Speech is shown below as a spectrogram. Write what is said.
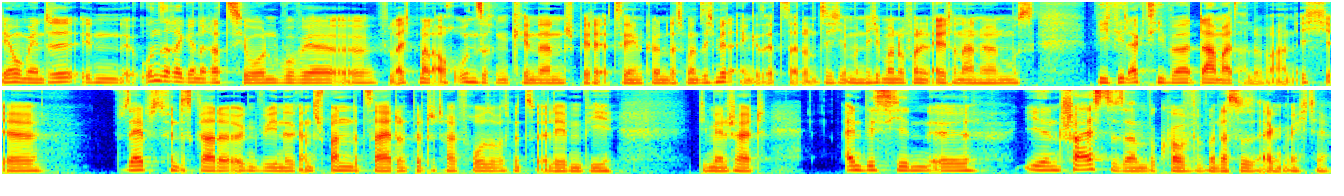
der Momente in unserer Generation, wo wir äh, vielleicht mal auch unseren Kindern später erzählen können, dass man sich mit eingesetzt hat und sich immer nicht immer nur von den Eltern anhören muss, wie viel aktiver damals alle waren. Ich äh, selbst finde es gerade irgendwie eine ganz spannende Zeit und bin total froh, sowas mitzuerleben, wie die Menschheit ein bisschen äh, ihren Scheiß zusammenbekommt, wenn man das so sagen möchte.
